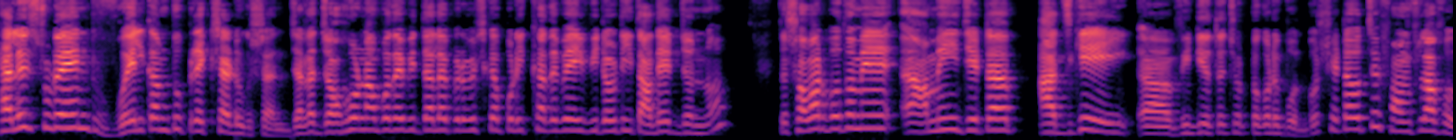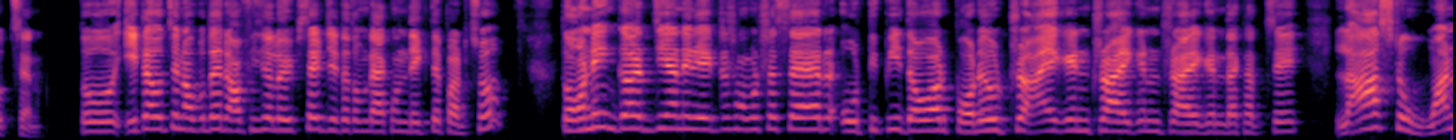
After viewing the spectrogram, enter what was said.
Hello student, welcome to Preksha education যারা জহর নবোদয় বিদ্যালয় প্রবেশিকা পরীক্ষা দেবে এই ভিডিওটি তাদের জন্য। তো সবার প্রথমে আমি যেটা আজকে এই ভিডিওতে ছোট্ট করে বলব, সেটা হচ্ছে ফর্ম ফিল হচ্ছে না। তো এটা হচ্ছে নবোদয়ের অফিসিয়াল ওয়েবসাইট যেটা তোমরা এখন দেখতে পাচ্ছ তো অনেক গার্জিয়ানের একটা সমস্যা স্যার ওটিপি দেওয়ার পরেও try again try again try again দেখাচ্ছে। লাস্ট ওয়ান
